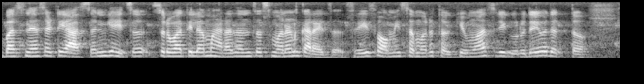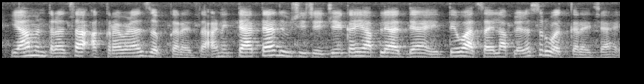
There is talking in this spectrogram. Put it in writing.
बसण्यासाठी आसन घ्यायचं. सुरुवातीला महाराजांचं स्मरण करायचं. श्री स्वामी समर्थ किंवा श्री गुरुदेव दत्त या मंत्राचा अकरा वेळा जप करायचा. आणि त्या त्या दिवशीचे जे काही आपले अध्याय आहेत ते वाचायला आपल्याला सुरुवात करायची आहे.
